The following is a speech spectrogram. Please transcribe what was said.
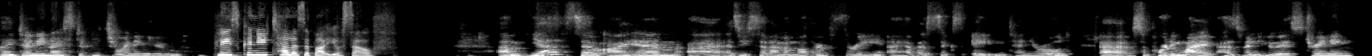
Hi, Jenny. Nice to be joining you. Please, can you tell us about yourself? Um, yeah, so I am, uh, as you said, I'm a mother of three. I have a six, eight, and 10 year old. Uh, supporting my husband who is training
